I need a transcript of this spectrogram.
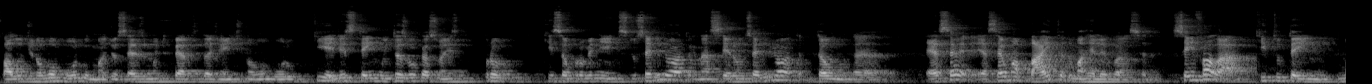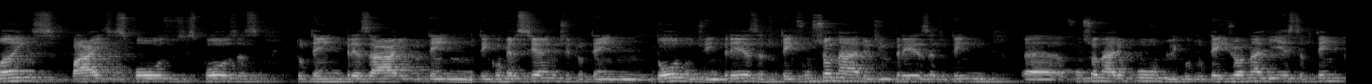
falo de Novo Hamburgo, uma diocese muito perto da gente, Novo Hamburgo, que eles têm muitas vocações que são provenientes do CLJ, que nasceram do CLJ. Então, é, essa é, essa é uma baita de uma relevância. né? Sem falar que tu tem mães, pais, esposos, esposas, tu tem empresário, tu tem, tem comerciante, tu tem dono de empresa, tu tem funcionário de empresa, tu tem eh, funcionário público, tu tem jornalista, tu tem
